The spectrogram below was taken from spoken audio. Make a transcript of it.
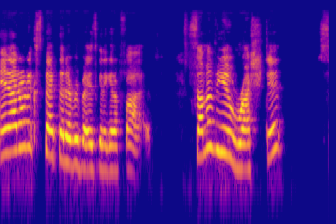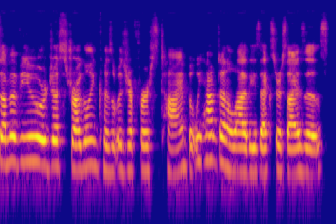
And I don't expect that everybody's going to get a five. Some of you rushed it. Some of you are just struggling because it was your first time, but we have done a lot of these exercises.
